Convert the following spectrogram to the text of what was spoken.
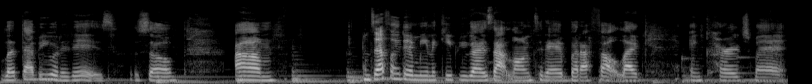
let that be what it is. So um definitely didn't mean to keep you guys that long today, but I felt like encouragement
